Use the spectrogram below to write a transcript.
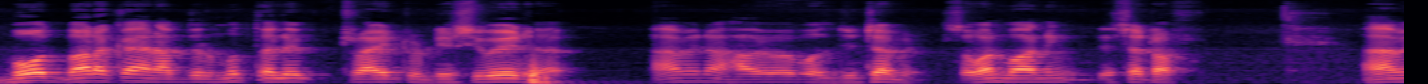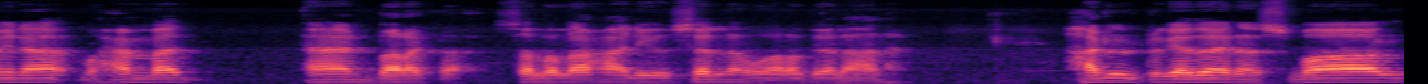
Both Baraka and Abdul Muttalib tried to dissuade her. Amina, however, was determined. So one morning they set off. Amina, Muhammad, and Baraka, sallallahu alayhi wasallam wa huddled together in a small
